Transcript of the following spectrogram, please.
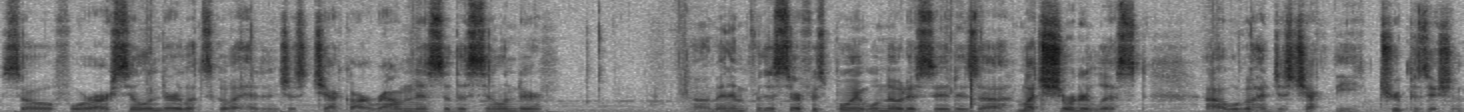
So for our cylinder, let's go ahead and just check our roundness of the cylinder. Um, and then for the surface point, we'll notice it is a much shorter list. Uh, we'll go ahead and just check the true position.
